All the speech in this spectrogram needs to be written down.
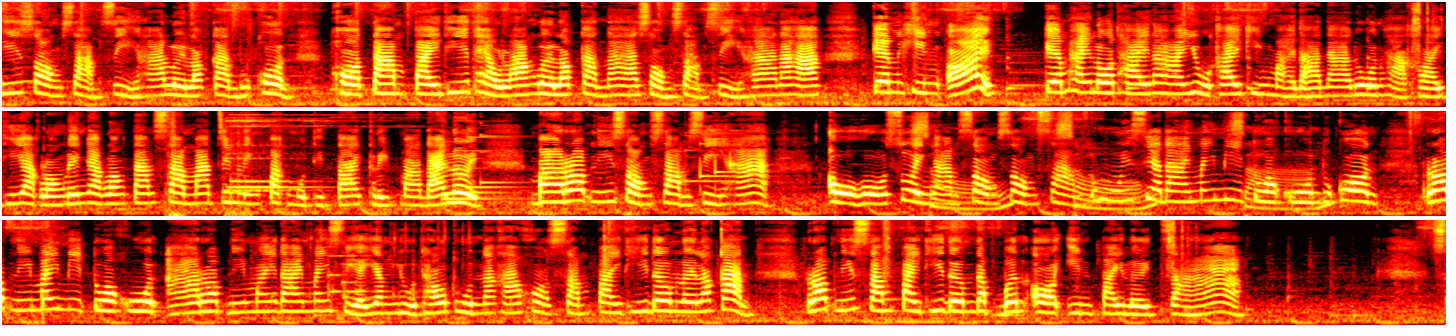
ที่ 2 3 4 5 เลยละกันทุกคน ขอตามไปที่แถวล่างเลยละกันนะคะ2 3 4 5 นะคะ เกมคิงเอ้ยเกมไฮโลไทยนะคะอยู่ค่ายคิงหมายดานาทุกคนค่ะ ใครที่อยากลองเล่นอยากลองตามสามารถจิ้มลิงก์ปักหมุดที่ใต้คลิปมาได้เลย มารอบนี้ 2 3 4 5 โอ้โห สวยงาม 2 2 3อุ้ยเสียดายไม่มีตัวคูณทุกคน รอบนี้ไม่มีตัวคูณอ่ารอบนี้ไม่ได้ไม่เสียยังอยู่เท่าทุนนะคะ ขอซ้ำไปที่เดิมเลยละกัน รอบนี้ซ้ำไปที่เดิมดับเบิลออินไปเลยจ้าส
